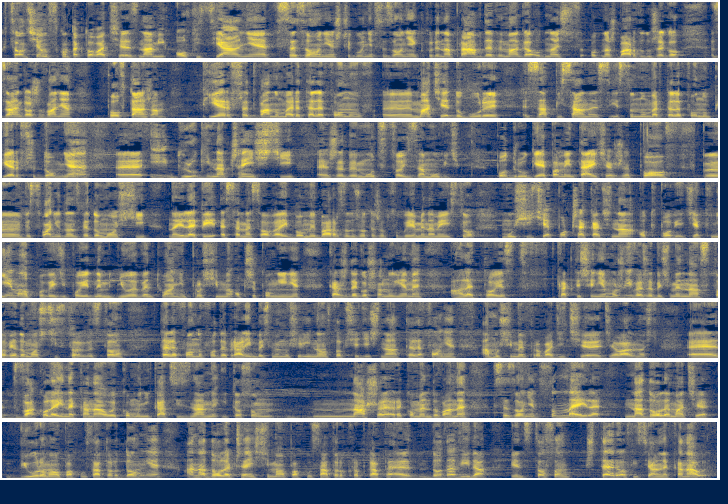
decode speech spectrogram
Chcąc się skontaktować z nami oficjalnie w sezonie, szczególnie w sezonie, który naprawdę wymaga od nas, od nas bardzo dużego zaangażowania, powtarzam, Pierwsze dwa numery telefonów e, macie do góry zapisane. Jest to numer telefonu pierwszy do mnie e, i drugi na części, e, żeby móc coś zamówić. Po drugie, pamiętajcie, że po wysłaniu do nas wiadomości, najlepiej SMS-owej, bo my bardzo dużo też obsługujemy na miejscu, musicie poczekać na odpowiedź. Jak nie ma odpowiedzi po jednym dniu, ewentualnie prosimy o przypomnienie, każdego szanujemy, ale to jest praktycznie niemożliwe, żebyśmy na 100 wiadomości, 100, 100 telefonów odebrali, byśmy musieli non-stop siedzieć na telefonie, a musimy prowadzić e, działalność. E, Dwa kolejne kanały komunikacji z nami i to są mm, nasze rekomendowane w sezonie, to są maile. Na dole macie biuro małpahusator do mnie, a na dole części małpahusator.pl do Dawida, więc to są cztery oficjalne kanały.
